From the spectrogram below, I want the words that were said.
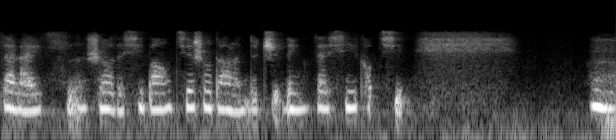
再来一次，所有的细胞接收到了你的指令，再吸一口气，嗯，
